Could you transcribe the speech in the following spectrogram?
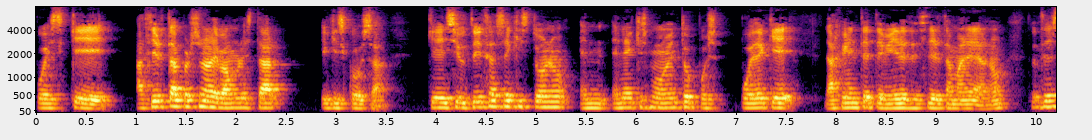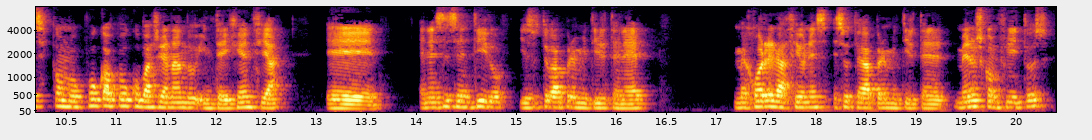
pues que a cierta persona le va a molestar X cosa, que si utilizas X tono en, en X momento pues puede que la gente te mire de cierta manera, ¿no? Entonces, como poco a poco vas ganando inteligencia eh, en ese sentido y eso te va a permitir tener mejores relaciones, eso te va a permitir tener menos conflictos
